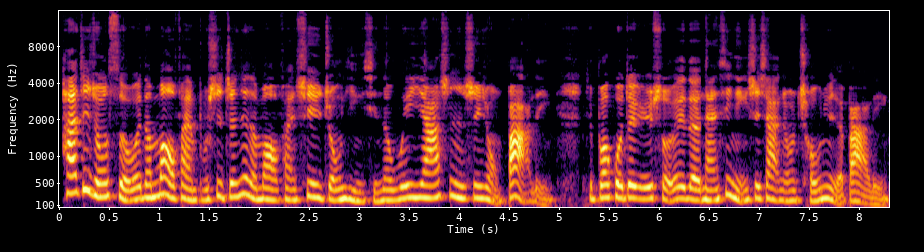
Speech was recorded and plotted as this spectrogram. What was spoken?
他这种所谓的冒犯不是真正的冒犯，是一种隐形的威压，甚至是一种霸凌。就包括对于所谓的男性凝视下那种丑女的霸凌，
